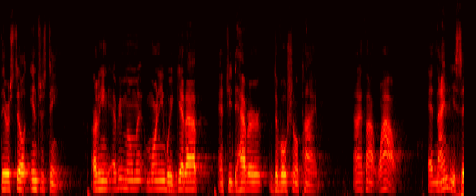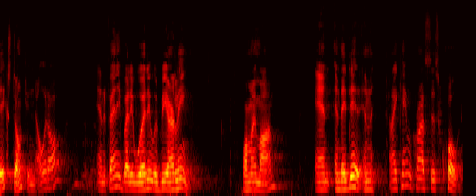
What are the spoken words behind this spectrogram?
They were still interesting. Arlene, every moment, morning, would get up and she'd have her devotional time. And I thought, wow, at 96, don't you know it all? And if anybody would, it would be Arlene or my mom. And, and they did. And, and I came across this quote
